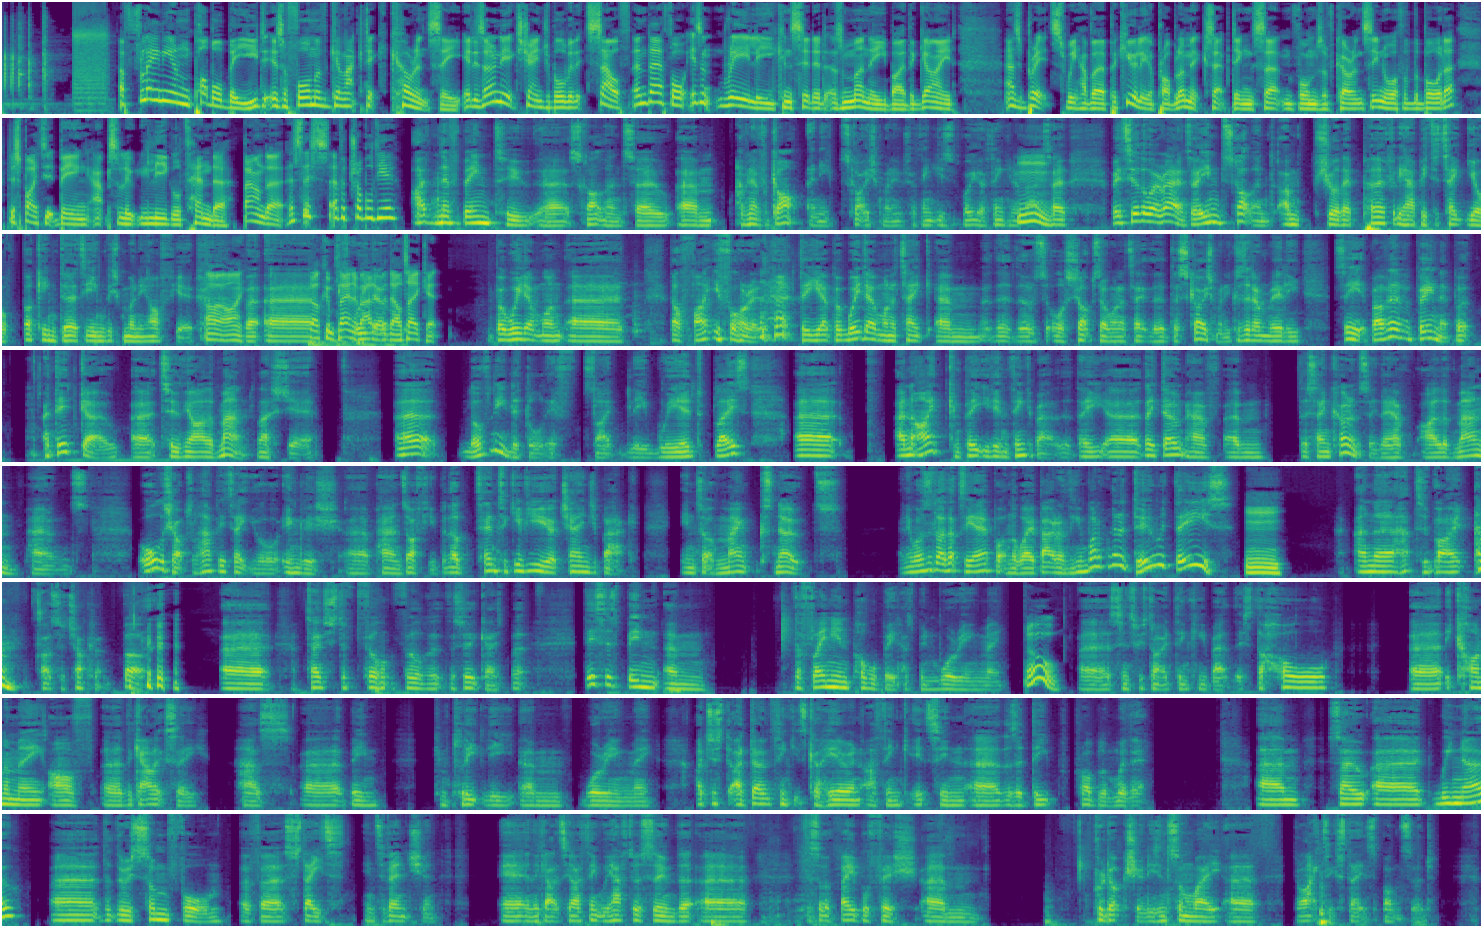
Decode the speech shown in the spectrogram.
A Flanian pobble bead is a form of galactic currency. It is only exchangeable with itself and therefore isn't really considered as money by the guide. As Brits, we have a peculiar problem accepting certain forms of currency north of the border, despite it being absolutely legal tender. Bounder, has this ever troubled you? I've never been to uh, Scotland, so um, I've never got any Scottish money, which I think is what you're thinking about. So, but it's the other way around. So in Scotland, I'm sure they're perfectly happy to take your fucking dirty English money off you. Oh, aye. But uh, They'll complain about it, but they'll take it. But we don't want. Uh, they'll fight you for it. the uh, but we don't want to take um, the, the or shops don't want to take the, the Scottish money because they don't really see it. But I've never been there. But I did go uh, to the Isle of Man last year. Uh, lovely little, if slightly weird place. Uh, and I completely didn't think about it that they uh, they don't have um, the same currency. They have Isle of Man pounds. All the shops will happily take your English uh, pounds off you, but they'll tend to give you your change back in sort of Manx notes. And it wasn't like I got to the airport on the way back. And I'm thinking, what am I going to do with these? Mm. and uh, had to buy lots of chocolate, but uh, just to fill fill the, the suitcase. But this has been um, the Flanian bead has been worrying me Oh, uh, since we started thinking about this. The whole uh, economy of uh, the galaxy has uh, been completely um, worrying me. I just I don't think it's coherent. I think it's in uh, there's a deep problem with it. Um, so uh, we know uh, that there is some form of uh, state intervention in the galaxy. I think we have to assume that uh, the sort of Babelfish um, production is in some way uh, galactic state sponsored.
